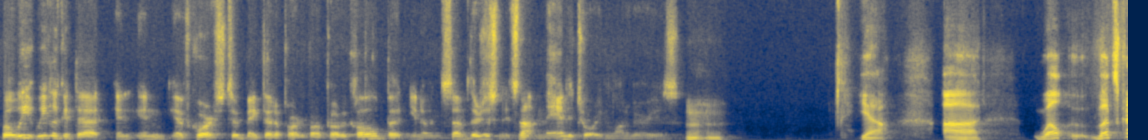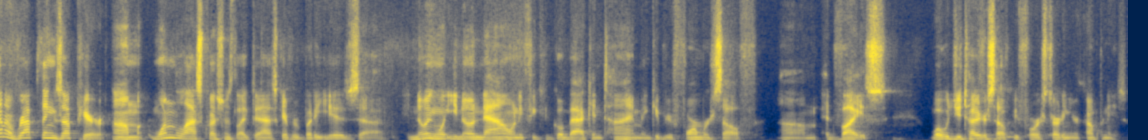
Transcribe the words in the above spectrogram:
Well, we, we look at that and, and of course to make that a part of our protocol, but you know, in some there's just it's not mandatory in a lot of areas. Mm-hmm. Yeah. Uh, well, let's kind of wrap things up here. Um, one of the last questions I'd like to ask everybody is uh, knowing what you know now, and if you could go back in time and give your former self um, advice, what would you tell yourself before starting your companies?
